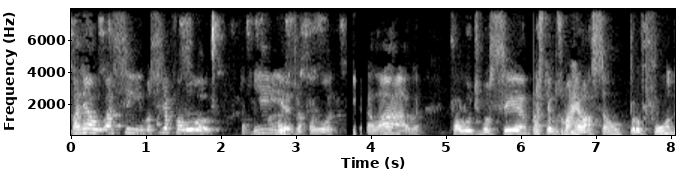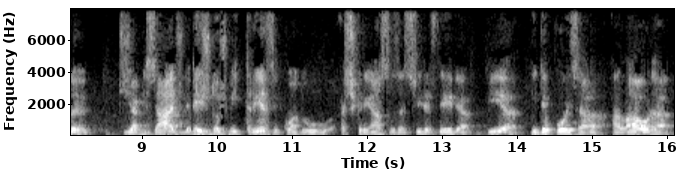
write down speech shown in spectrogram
Manel, assim, você já falou da Bia, já falou da Lara, falou de você. Nós temos uma relação profunda de amizade desde 2013, quando as crianças, as filhas dele, a Bia e depois a, a Laura,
